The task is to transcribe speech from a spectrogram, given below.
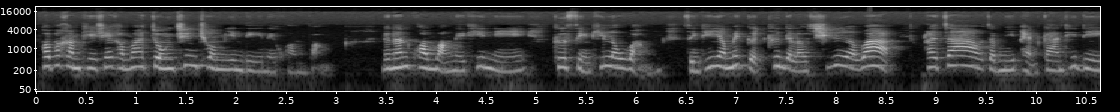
เพราะพระคัมภีร์ใช้คำว่าจงชื่นชมยินดีในความหวัง ดังนั้นความหวังในที่นี้คือสิ่งที่เราหวัง สิ่งที่ยังไม่เกิดขึ้นแต่เราเชื่อว่า พระเจ้าจะมีแผนการที่ดี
